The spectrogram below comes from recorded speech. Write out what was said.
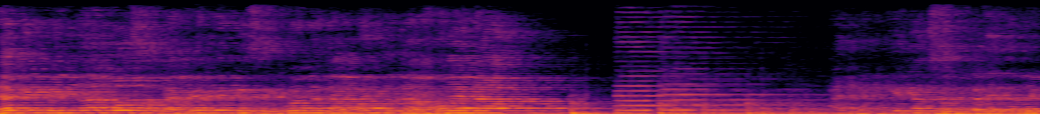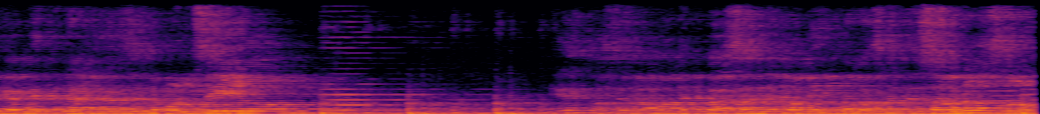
Ya que invitamos a la gente que se encuentra en la página afuera, a la que las entraditas únicamente en alcance de bolsillo. Esto se va a poner bastante bonito, bastante sabroso.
